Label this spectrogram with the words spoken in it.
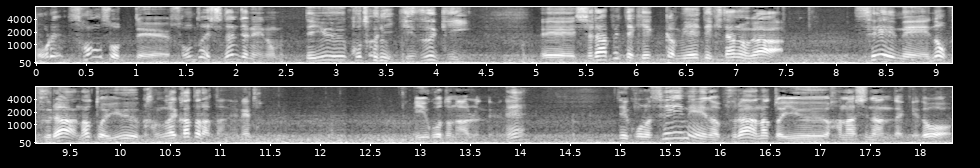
あれ？酸素って存在しないんじゃねえの？っていうことに気づき、えー、調べて結果見えてきたのが、生命のプラーナという考え方だったんだよね、ということになるんだよね。で、この生命のプラーナという話なんだけど、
